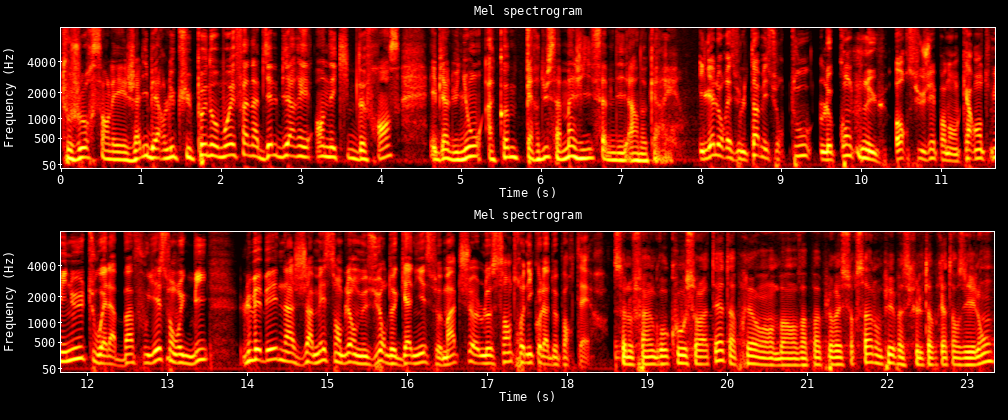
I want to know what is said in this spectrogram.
Toujours sans les Jalibert, Lucu, Penaud, Moefana, Bielbiaré en équipe de France. Eh bien, l'Union a comme perdu sa magie samedi, Arnaud Carré. Il y a le résultat, mais surtout le contenu. Hors sujet pendant 40 minutes où elle a bafouillé son rugby, l'UBB n'a jamais semblé en mesure de gagner ce match. Le centre Nicolas Deporter. Ça nous fait un gros coup sur la tête. Après, on, bah, on va pas pleurer sur ça non plus parce que le top 14 est long.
